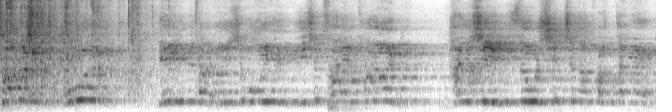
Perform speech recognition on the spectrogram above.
3월 5월 내일입니다. 25일, 24일 토요일 1시 서울 시청각 광장에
